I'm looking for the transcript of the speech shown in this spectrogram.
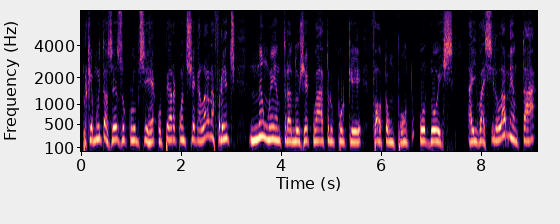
Porque muitas vezes o clube se recupera quando chega lá na frente, não entra no G4 porque falta um ponto ou dois. Aí vai se lamentar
